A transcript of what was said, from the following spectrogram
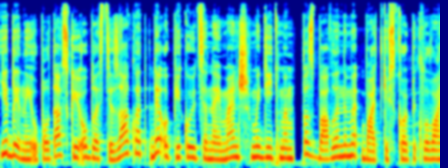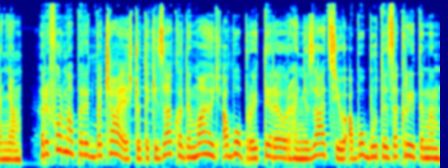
Єдиний у Полтавській області заклад, де опікуються найменшими дітьми, позбавленими батьківського піклування. Реформа передбачає, що такі заклади мають або пройти реорганізацію, або бути закритими.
